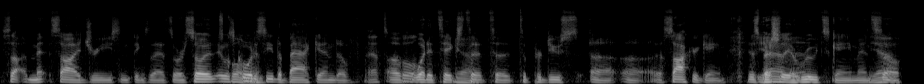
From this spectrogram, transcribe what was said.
saw met, saw Idris and things of that sort. So it, it was cool, cool, to see the back end of That's of cool. what it takes Yeah. to, to to produce uh, a, a soccer game, especially a roots game. And Yeah. so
